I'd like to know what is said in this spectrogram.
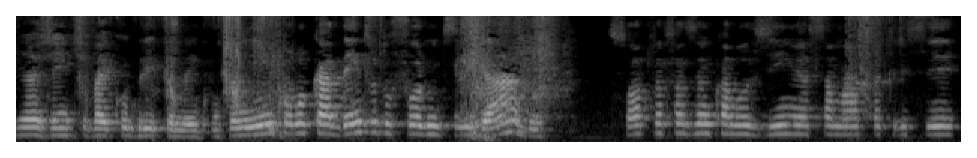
E a gente vai cobrir também com paninho e colocar dentro do forno desligado, só para fazer um calorzinho e essa massa crescer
